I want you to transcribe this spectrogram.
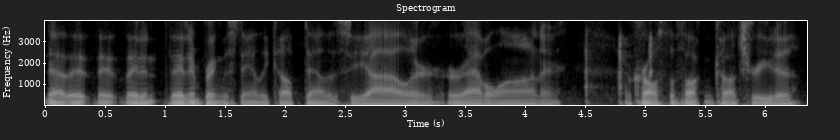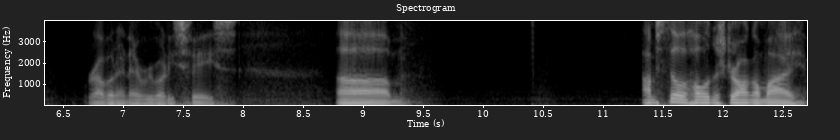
No, they, they they didn't they didn't bring the Stanley Cup down to the Sea Isle or, or Avalon or across the fucking country to rub it in everybody's face. Um I'm still holding strong on my,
